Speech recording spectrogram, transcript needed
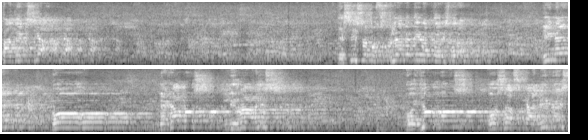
τα δεξιά. Εσείς όπως βλέπετε είναι από τα αριστερά. Είναι ο μεγάλος λιράρης, ο Γιώργος ο Σασκαλίδης,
